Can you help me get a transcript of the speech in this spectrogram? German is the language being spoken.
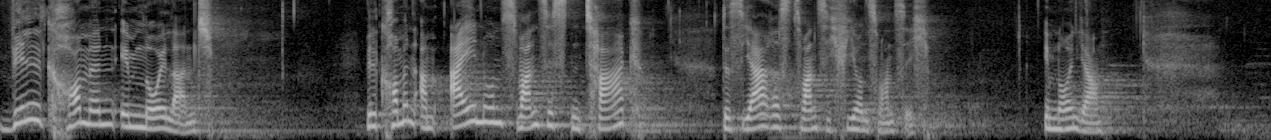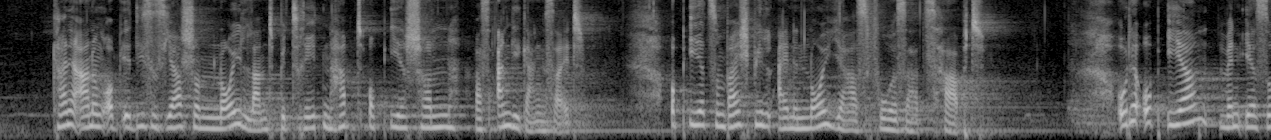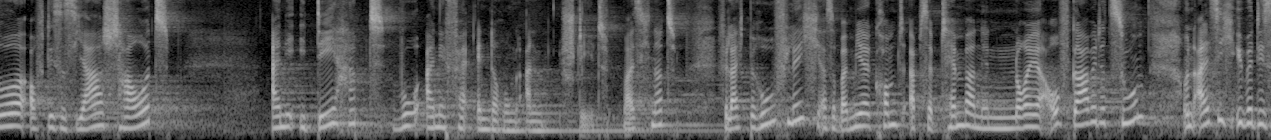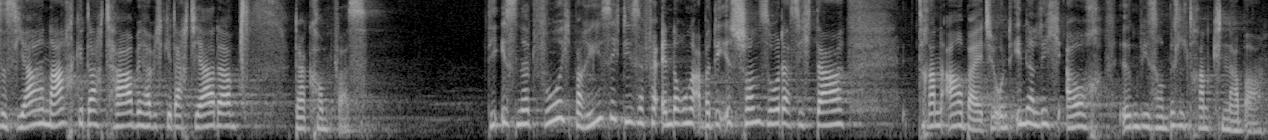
Willkommen im Neuland. Willkommen am 21. Tag des Jahres 2024, im neuen Jahr. Keine Ahnung, ob ihr dieses Jahr schon Neuland betreten habt, ob ihr schon was angegangen seid. Ob ihr zum Beispiel einen Neujahrsvorsatz habt. Oder ob ihr, wenn ihr so auf dieses Jahr schaut, eine Idee habt, wo eine Veränderung ansteht. Weiß ich nicht. Vielleicht beruflich, also bei mir kommt ab September eine neue Aufgabe dazu. Und als ich über dieses Jahr nachgedacht habe, habe ich gedacht, ja, da, da kommt was. Die ist nicht furchtbar riesig, diese Veränderung, aber die ist schon so, dass ich da dran arbeite und innerlich auch irgendwie so ein bisschen dran knabber.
